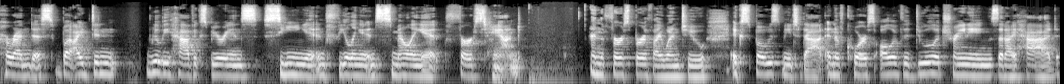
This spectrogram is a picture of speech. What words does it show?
horrendous but i didn't really have experience seeing it and feeling it and smelling it firsthand. And the first birth I went to exposed me to that. And of course, all of the doula trainings that I had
